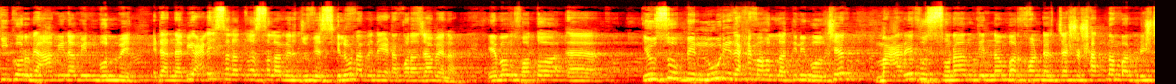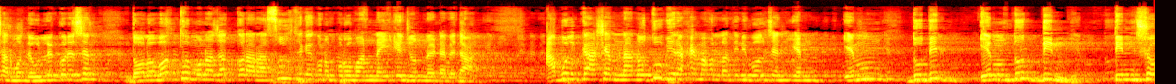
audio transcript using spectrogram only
কি করবে? আমিন আমিন বলবে। এটা নবী আলী সাল্লামের যুগে ছিল না বেদে এটা করা যাবে না। এবং ফতোয়া ইউসুফ বিন নুরি রাহেমাহুল্লাহ তিনি বলছেন, মারিফুস সোনান তিন নম্বর খণ্ডের চারশো সাত নম্বর পৃষ্ঠার মধ্যে উল্লেখ করেছেন, দলবদ্ধ মোনাজাত করা রাসূল থেকে কোনো প্রমাণ নেই, এজন্য এটা বেদা আবুল কাশেম নানতুবি রাহেমাহুল্লাহ তিনি বলছেন, এম এম দুদিন, এম দুদ্দিন তিনশো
